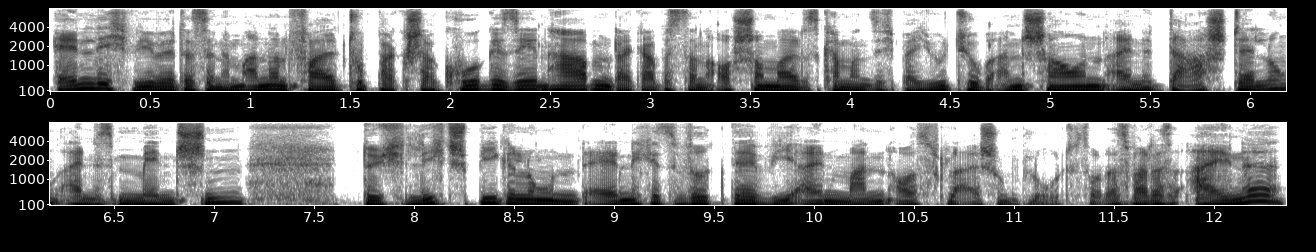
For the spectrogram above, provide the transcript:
Ähnlich wie wir das in einem anderen Fall Tupac Shakur gesehen haben, da gab es dann auch schon mal, das kann man sich bei YouTube anschauen, eine Darstellung eines Menschen. Durch Lichtspiegelungen und ähnliches wirkt er wie ein Mann aus Fleisch und Blut. So, das war das eine.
